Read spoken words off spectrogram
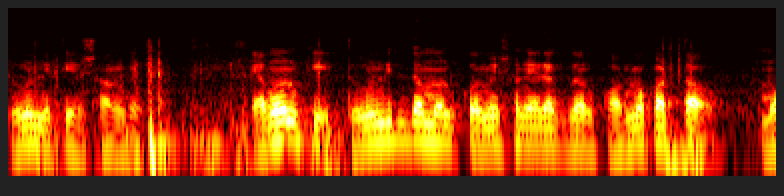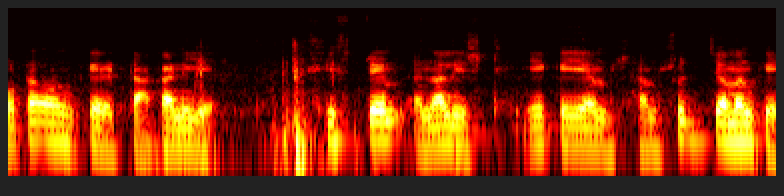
দুর্নীতির সঙ্গে। এমনকি দুর্নীতি দমন কমিশনের একজন কর্মকর্তাও মোটা অঙ্কের টাকা নিয়ে system analyst A K M শামসুজ্জামানকে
